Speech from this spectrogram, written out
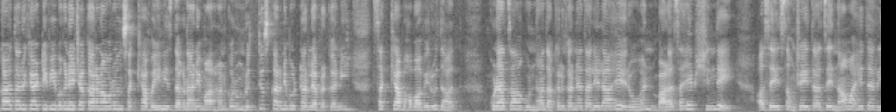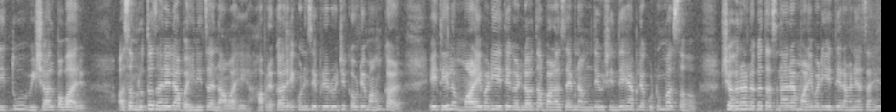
महांकाळ तालुक्यात टीव्ही बघण्याच्या कारणावरून सख्ख्या बहिणीस दगडाने मारहाण करून मृत्यूस कारणीभूत ठरल्याप्रकरणी सख्ख्या भावाविरोधात खुणाचा गुन्हा दाखल करण्यात आलेला आहे. रोहन बाळासाहेब शिंदे असे संशयिताचे नाव आहे तर रितू विशाल पवार असं मृत झालेल्या बहिणीचं नाव आहे. हा प्रकार एकोणीस एप्रिल रोजी कवटे महांकाळ येथील माळेवाडी येथे घडला होता. बाळासाहेब नामदेव शिंदे हे आपल्या कुटुंबासह शहरालगत असणाऱ्या माळेवाडी येथे राहण्यास आहेत.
